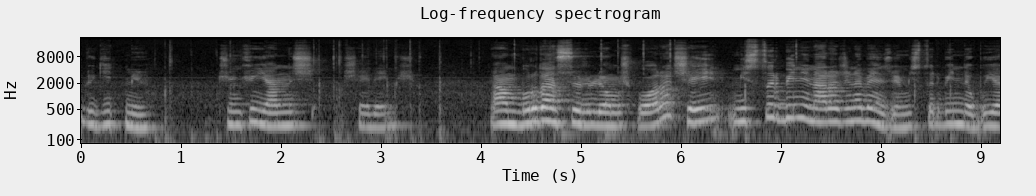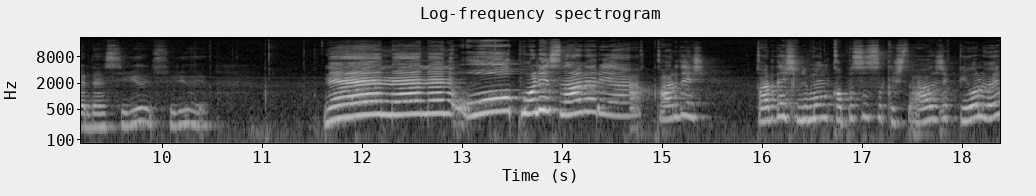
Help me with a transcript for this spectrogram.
Bu gitmiyor. Çünkü yanlış şeydeymiş. Yani buradan sürülüyormuş bu araç. Şey Mr. Bean'in aracına benziyor. Mr. Bean de bu yerden sürüyor, sürüyor ya. Ne ne ne. O polis ne haber ya? Kardeş. Kardeş limon kapısı sıkıştı. Azıcık yol ver.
